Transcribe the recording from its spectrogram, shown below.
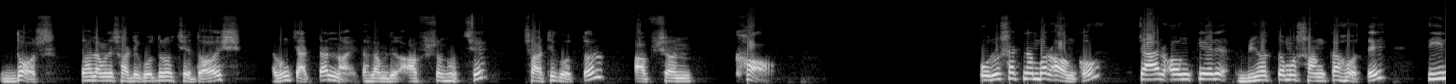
দশ। তাহলে আমাদের সঠিক উত্তর হচ্ছে দশ এবং চারটা নয়। তাহলে আমাদের অপশন হচ্ছে সঠিক উত্তর অপশন খ। উনষাট নম্বর অঙ্ক, চার অঙ্কের বৃহত্তম সংখ্যা হতে তিন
